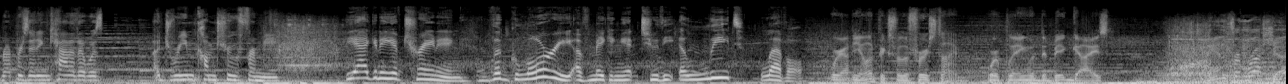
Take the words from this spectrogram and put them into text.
Representing Canada was a dream come true for me. The agony of training, the glory of making it to the elite level. We're at the Olympics for the first time. We're playing with the big guys. And from Russia,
